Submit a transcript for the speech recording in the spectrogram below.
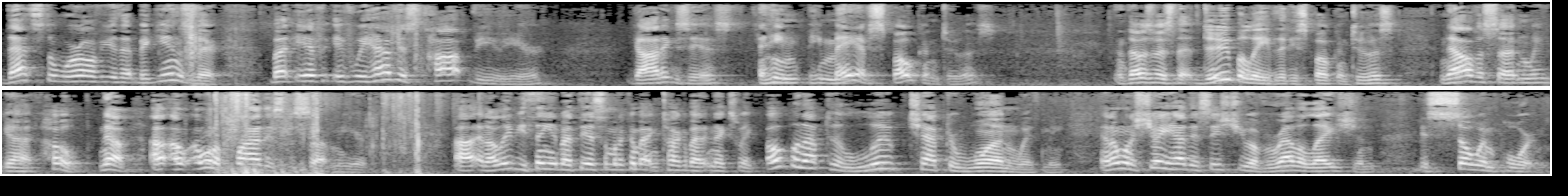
That's the worldview that begins there. But if, if we have this top view here, God exists, and he, he may have spoken to us. And those of us that do believe that He's spoken to us, now all of a sudden we've got hope. Now, I, I, I want to apply this to something here. Uh, and I'll leave you thinking about this. I'm going to come back and talk about it next week. Open up to Luke chapter 1 with me. And I want to show you how this issue of revelation is so important.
